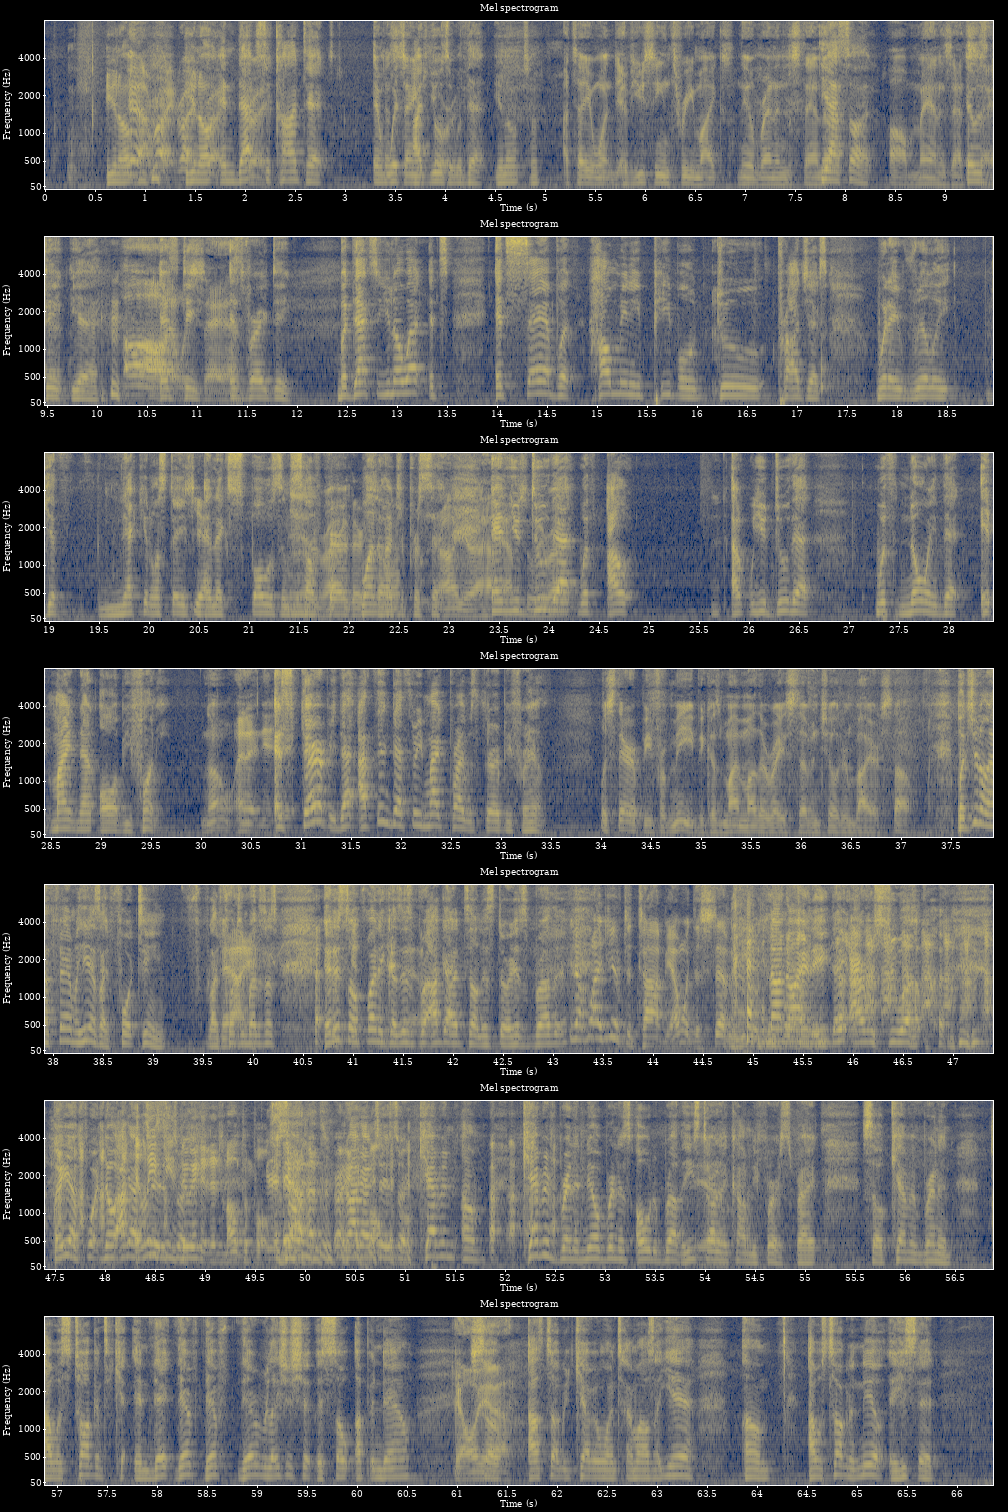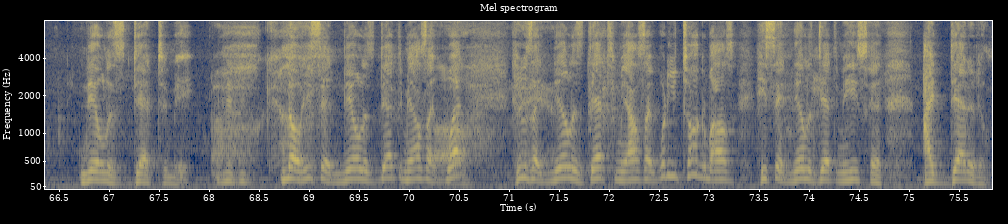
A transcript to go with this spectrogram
You know? Yeah, right, right, You know, right, and that's right. the context in The which same I use it with that. You know? So I'll tell you one. Have you seen Three Mics? Neal Brennan, the stand up? Yeah, I saw it. Oh, man, is that it was deep. Yeah. Oh, it's that was deep. sad. It's very deep. But that's you know what? It's it's sad, but how many people do projects where they really get naked on stage Yeah. and expose themselves Yeah, right. Their one soul. hundred percent? No, you're a- And you do right. that without uh, you do that with knowing that it might not all be funny. No, and it, It's therapy. That I think that three mic probably was therapy for him. was therapy for me because my mother raised seven children by herself. But you know that family, he has like fourteen, like Yeah, fourteen brothers. and sisters. And it's so funny because his bro, I gotta tell this story. His brother, You know, why'd you have to top me? I went to seven. He goes to No, no, four. he, they Irished you up. but he had four. No, I got At least he's doing it in multiples. So, no, I got to tell you a story. Kevin, um, Kevin Brennan, Neal Brennan's older brother. He started Yeah. in comedy first, right? So Kevin Brennan, I was talking to, Ke- and they, their their their relationship is so up and down. Oh, so yeah. I was talking to Kevin one time. I was like, yeah. Um, I was talking to Neal, and he said, Neal is dead to me. Oh, no, he said Neal is dead to me. I was like, what? Oh, He was like, Neal is dead to me. I was like, what are you talking about? I was- he said, Neal is dead to me. He said, I deaded him.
